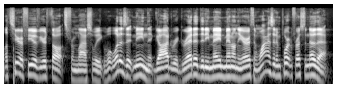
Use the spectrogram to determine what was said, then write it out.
Let's hear a few of your thoughts from last week. What does it mean that God regretted that He made men on the earth, and why is it important for us to know that?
